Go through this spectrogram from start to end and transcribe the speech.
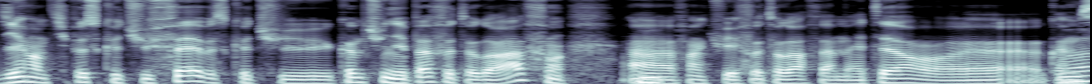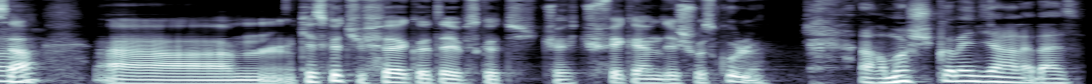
dire un petit peu ce que tu fais parce que tu, comme tu n'es pas photographe, mm. enfin tu es photographe amateur euh, comme ouais. ça. Euh, Qu'est-ce que tu fais à côté? Parce que tu, tu, fais quand même des choses cool. Alors moi, je suis comédien à la base.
